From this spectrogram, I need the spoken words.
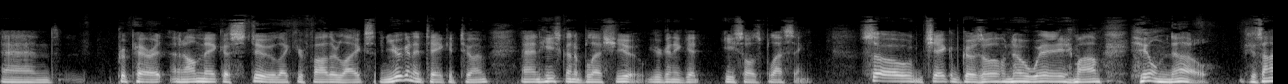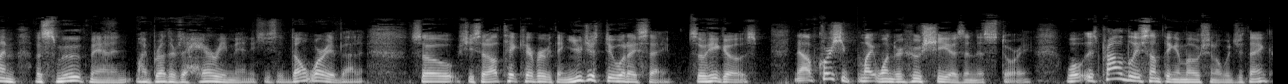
and prepare it and I'll make a stew like your father likes and you're going to take it to him and he's going to bless you. You're going to get Esau's blessing. So Jacob goes, oh, no way, mom. He'll know because I'm a smooth man and my brother's a hairy man. And she said, don't worry about it. So she said, I'll take care of everything. You just do what I say. So he goes. Now, of course, you might wonder who she is in this story. Well, it's probably something emotional, would you think?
